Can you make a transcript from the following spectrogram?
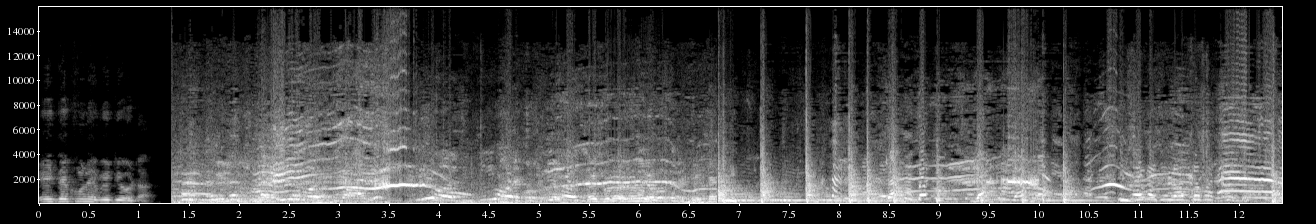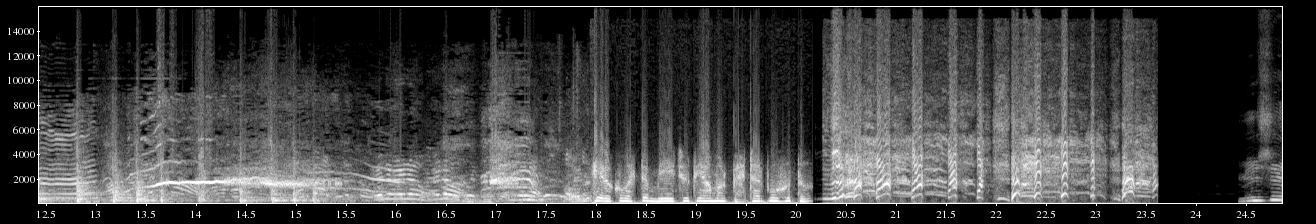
এই দেখুন এই ভিডিওটা। এরকম একটা মেয়ে যদি আমার ব্যাটার বউ হতো? পিসি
